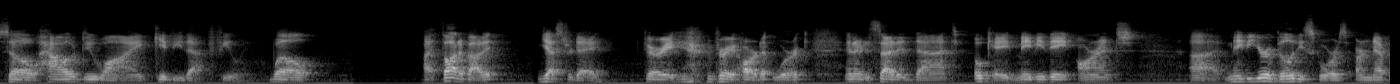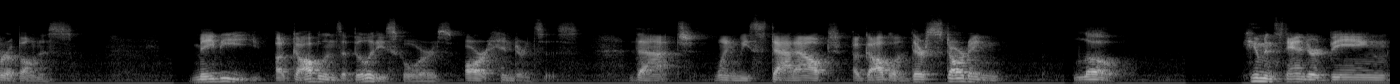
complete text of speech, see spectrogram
So, how do I give you that feeling? Well, I thought about it yesterday, very, very hard at work, and I decided that, okay, maybe they aren't, uh, maybe your ability scores are never a bonus. Maybe a goblin's ability scores are hindrances. That when we stat out a goblin, they're starting low human standard being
